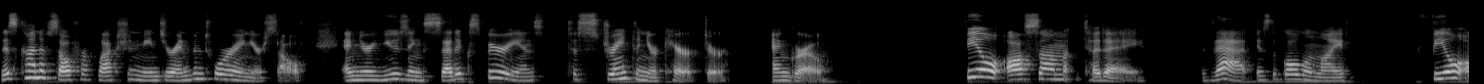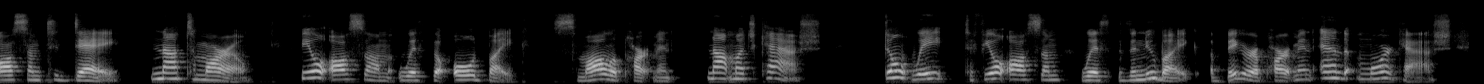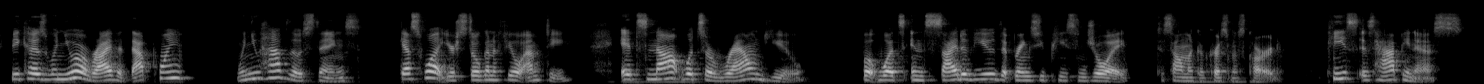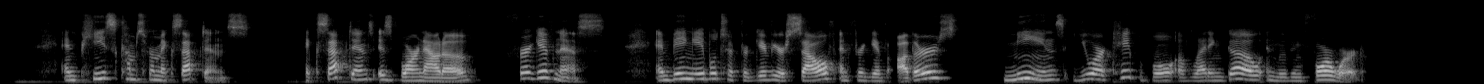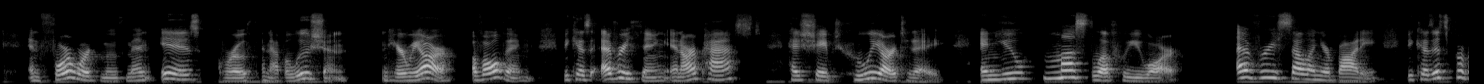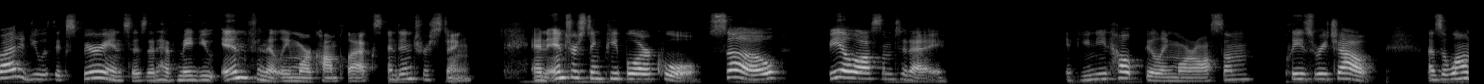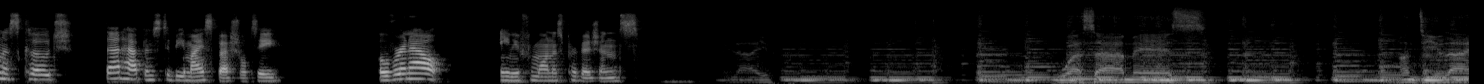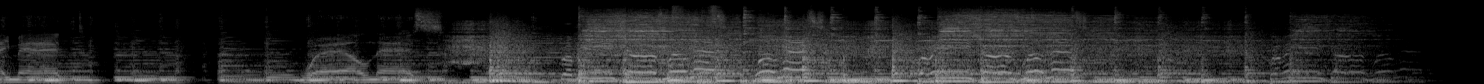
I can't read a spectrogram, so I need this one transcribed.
This kind of self reflection means you're inventorying yourself and you're using said experience to strengthen your character and grow. Feel awesome today. That is the goal in life Feel awesome today, not tomorrow. Feel awesome with the old bike, small apartment, not much cash. Don't wait to feel awesome with the new bike, a bigger apartment, and more cash. Because when you arrive at that point, when you have those things, guess what? You're still going to feel empty. It's not what's around you, but what's inside of you that brings you peace and joy, to sound like a Christmas card. Peace is happiness. And peace comes from acceptance. Acceptance is born out of forgiveness. And being able to forgive yourself and forgive others means you are capable of letting go and moving forward. And forward movement is growth and evolution. And here we are, evolving, because everything in our past has shaped who we are today. And you must love who you are every cell in your body because it's provided you with experiences that have made you infinitely more complex and interesting. And interesting people are cool. So feel awesome today. If you need help feeling more awesome, please reach out. As a wellness coach, that happens to be my specialty. Over and out, Amy from Wellness Provisions. My life was a mess until I met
